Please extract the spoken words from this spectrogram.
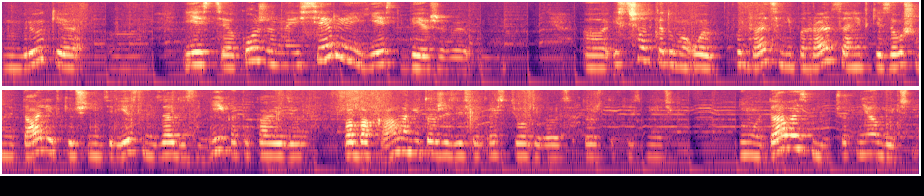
брюки. Э, Есть кожаные серые, есть бежевые. Э, И сначала такая думаю, ой, понравится, не понравится. Они такие завышенные талии, такие очень интересные. Сзади змейка такая идет. По бокам они тоже здесь вот расстегиваются, тоже такие змеечки. Думаю, да, возьму, что-то необычное.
